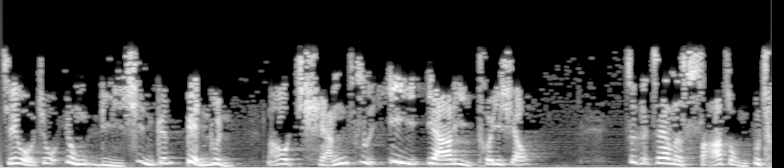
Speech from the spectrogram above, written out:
结果就用理性跟辩论，然后强制意压力推销，这个这样的撒种不成，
